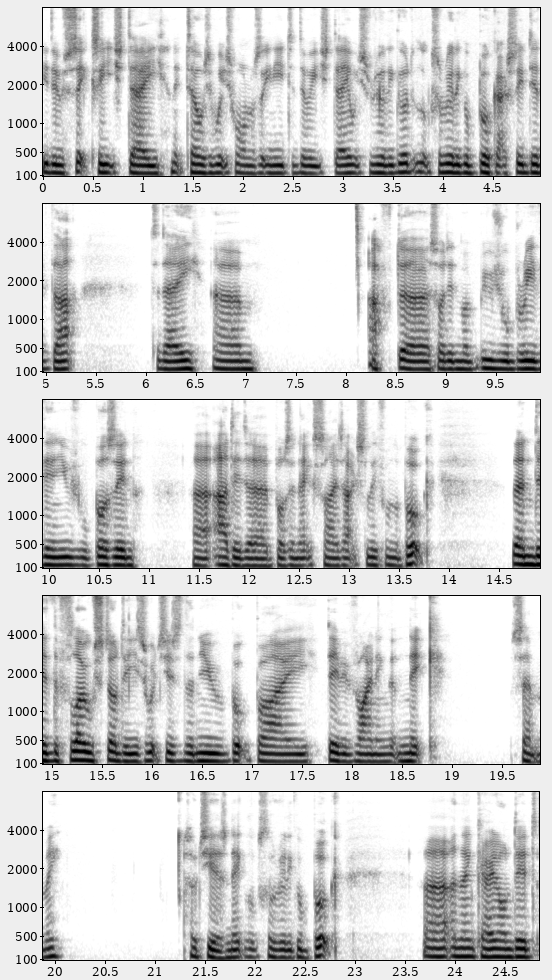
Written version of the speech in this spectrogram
you do six each day, and it tells you which ones that you need to do each day, which is really good. It looks a really good book. Actually did that today. Um, after, so I did my usual breathing, usual buzzing, uh, added a buzzing exercise actually from the book. Then did the flow studies, which is the new book by David Vining that Nick sent me. So cheers, Nick. Looks a really good book. Uh, and then carried on, did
